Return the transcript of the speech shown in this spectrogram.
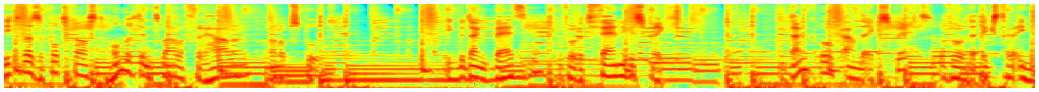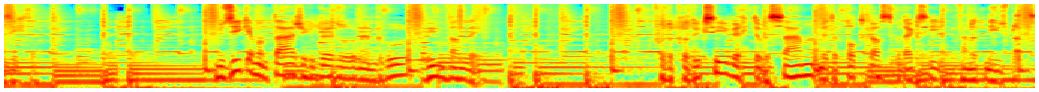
Dit was de podcast 112 verhalen van Op Spoed. Ik bedank Bijtske voor het fijne gesprek. Dank ook aan de expert voor de extra inzichten. Muziek en montage gebeurde door mijn broer Wim van Lee. Voor de productie werkten we samen met de podcastredactie van het Nieuwsblad.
